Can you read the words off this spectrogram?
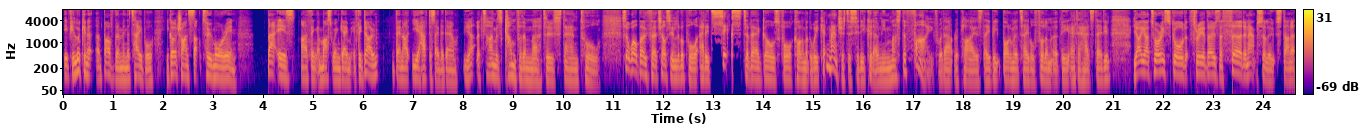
if you're looking at above them in the table, you've got to try and suck two more in. That is, I think, a must win game. If they don't, then I, you have to say they're down. Yeah, the time has come for them uh, to stand tall. So while both uh, Chelsea and Liverpool added six to their goals for column at the weekend, Manchester City could only muster five without reply as they beat bottom of the table Fulham at the Etihad Stadium. Yaya Toure scored three of those, the third an absolute stunner,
